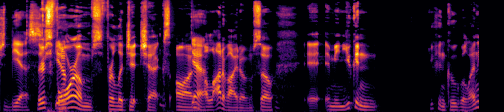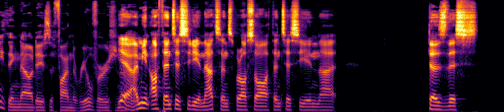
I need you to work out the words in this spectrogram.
just BS. There's You know? forums for legit checks on Yeah. a lot of items. So, I mean, you can you can Google anything nowadays to find the real version. Yeah. I mean authenticity in that sense, but also authenticity in that does this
